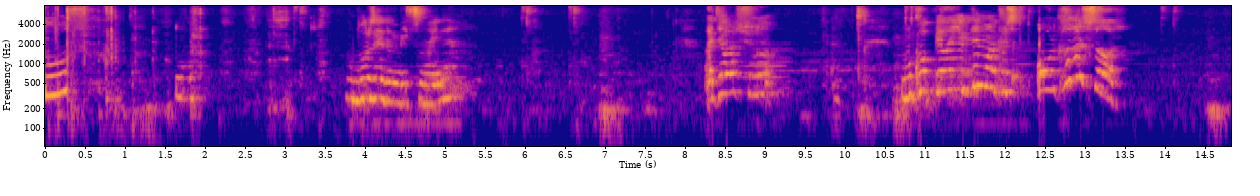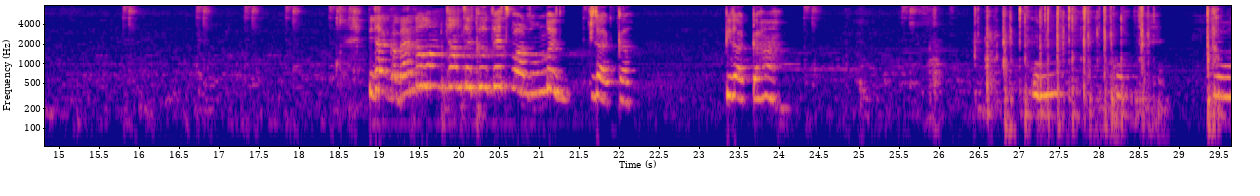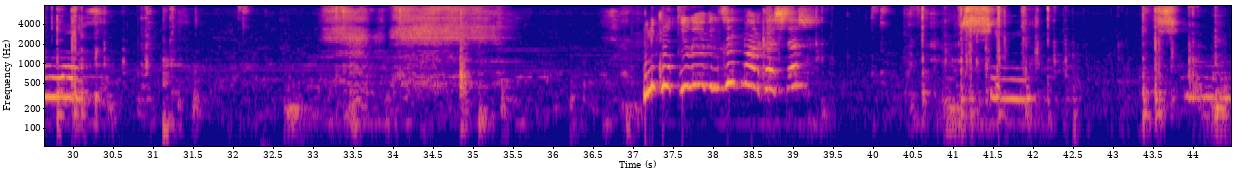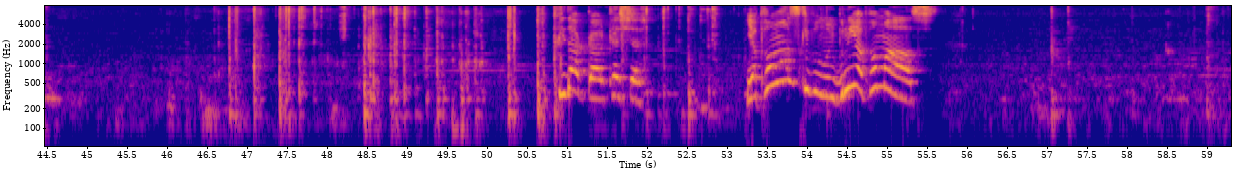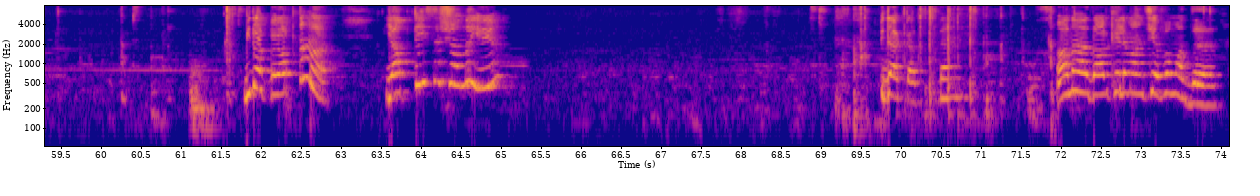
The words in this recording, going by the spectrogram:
Dur. Dur. Dur dedim bir İsmail'e. Acaba şunu bunu kopyalayabilir mi arkadaşlar? Arkadaşlar! Bir dakika bende olan bir tane takılı pet vardı onu da bir dakika. Bir dakika ha. Bunu kopyala. Arkadaşlar. Yapamaz ki bunu. Bunu yapamaz. Bir dakika yaptı mı? Yaptıysa şu anda yayın Bir dakika ben Ana Dark Element yapamadı.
